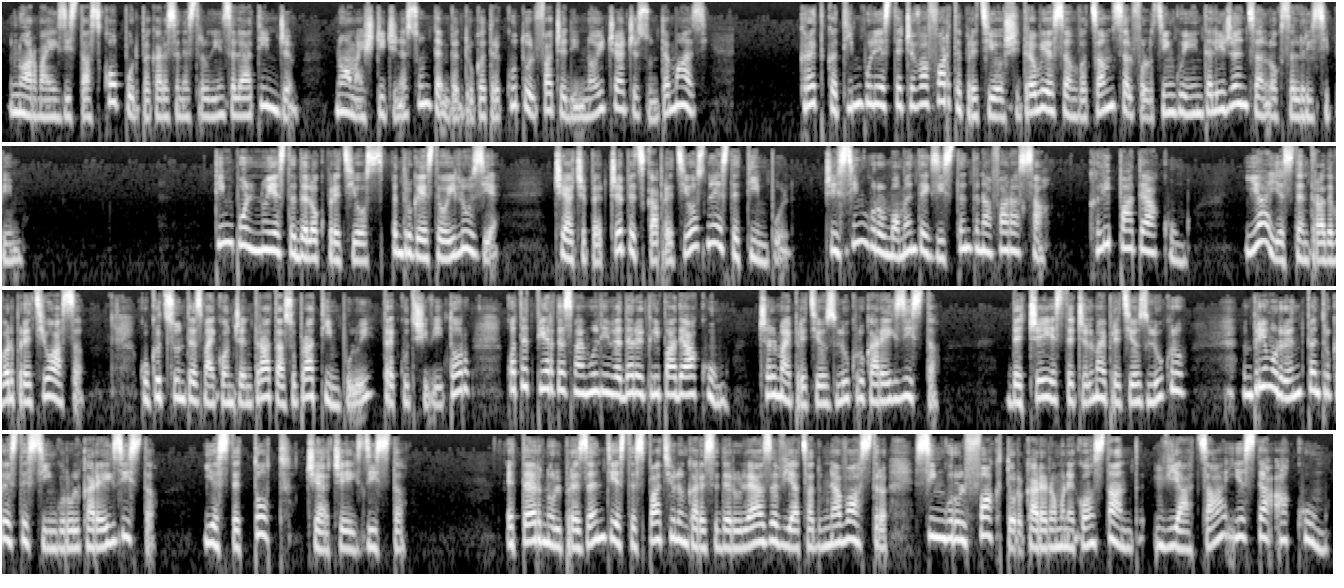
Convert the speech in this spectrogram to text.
Nu ar mai exista scopuri pe care să ne străduim să le atingem. Nu am mai ști cine suntem, pentru că trecutul face din noi ceea ce suntem azi. Cred că timpul este ceva foarte prețios și trebuie să învățăm să-l folosim cu inteligență în loc să-l risipim. Timpul nu este deloc prețios, pentru că este o iluzie. Ceea ce percepeți ca prețios nu este timpul, ci singurul moment existent în afara sa, clipa de acum. Ea este într-adevăr prețioasă. Cu cât sunteți mai concentrat asupra timpului, trecut și viitor, cu atât pierdeți mai mult din vedere clipa de acum, cel mai prețios lucru care există. De ce este cel mai prețios lucru? În primul rând, pentru că este singurul care există. Este tot ceea ce există. Eternul prezent este spațiul în care se derulează viața dumneavoastră, singurul factor care rămâne constant. Viața este acum.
